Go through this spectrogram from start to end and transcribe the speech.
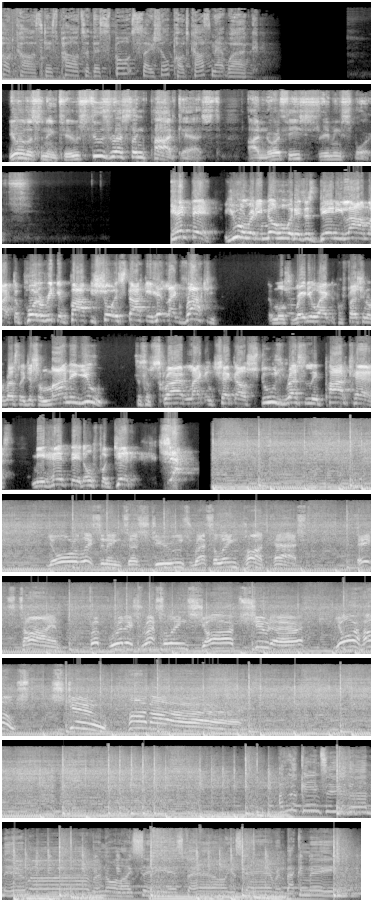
podcast is part of the Sports Social Podcast Network. You're listening to Stu's Wrestling Podcast on Northeast Streaming Sports. Gente, you already know who it is. It's Danny Limelight, the Puerto Rican poppy, short and stocky, hit like Rocky. The most radioactive professional wrestler. Just reminding you to subscribe, like, and check out Stu's Wrestling Podcast. Mi gente, don't forget it. Shot! You're listening to Stu's Wrestling Podcast. It's time for British Wrestling sharpshooter, your host, Stu Harmer. I look into the mirror and all I see is failure staring back at me.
